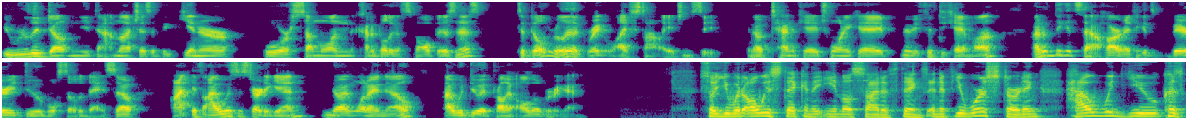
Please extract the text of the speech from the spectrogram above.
You really don't need that much as a beginner or someone kind of building a small business to build really a great lifestyle agency. You know, 10K, 20K, maybe 50K a month. I don't think it's that hard. I think it's very doable still today. So I, if I was to start again, knowing what I know, I would do it probably all over again. So you would always stick in the email side of things. And if you were starting, how would you? Because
